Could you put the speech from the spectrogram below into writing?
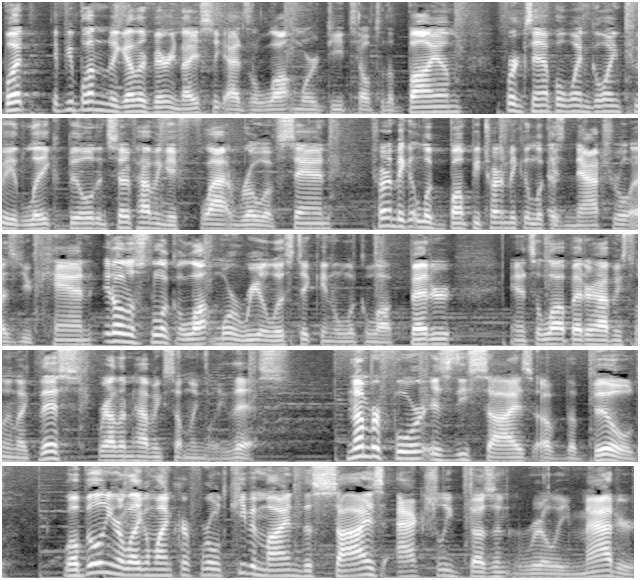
But if you blend them together very nicely, adds a lot more detail to the biome. For example, when going to a lake build, instead of having a flat row of sand, try to make it look bumpy, try to make it look as natural as you can. It'll just look a lot more realistic and it'll look a lot better. And it's a lot better having something like this rather than having something like this. Number four is the size of the build. While building your LEGO Minecraft world, keep in mind the size actually doesn't really matter.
